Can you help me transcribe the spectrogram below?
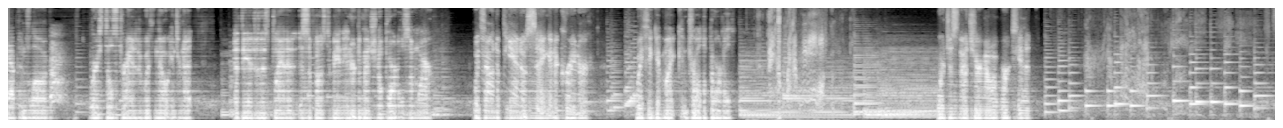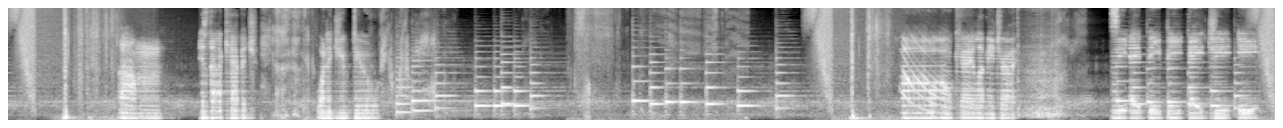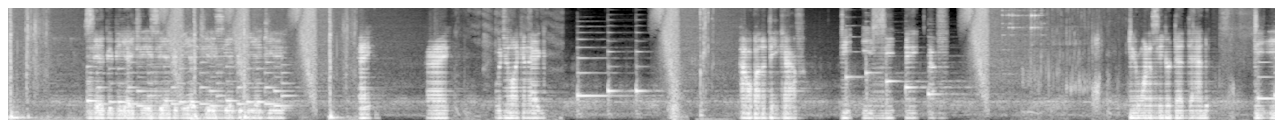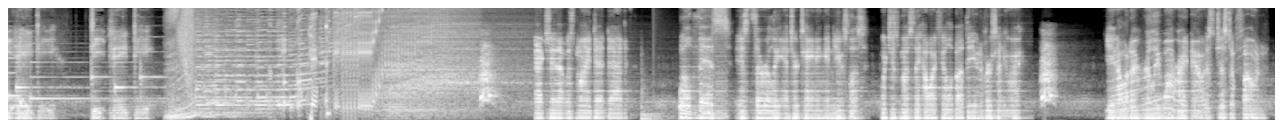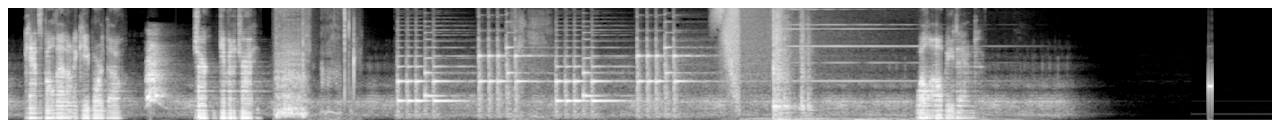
Captain's log. We're still stranded with no internet. At the edge of this planet is supposed to be an interdimensional portal somewhere. We found a piano sitting in a crater. We think it might control the portal. We're just not sure how it works yet. Um, is that a cabbage? What did you do? Oh, okay, let me try. C A B B A G E. C A B B A G E, C A B B A G E, C A B B A G E. Hey. Hey. Would you like an egg? How about a decaf? D E C A F. Do you want to see your dead dad? D E A D. D A D. Actually, that was my dead dad. Well, this is thoroughly entertaining and useless, which is mostly how I feel about the universe anyway. You know what I really want right now is just a phone. Can't spell that on a keyboard though. Sure, give it a try. Well, I'll be damned.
